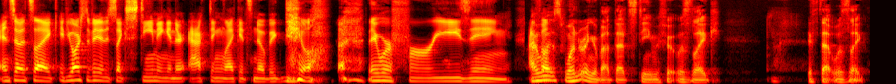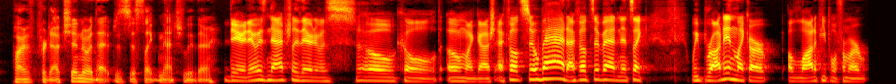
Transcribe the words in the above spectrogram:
And so it's like if you watch the video, it's like steaming and they're acting like it's no big deal. they were freezing. I, felt- was wondering about that steam if it was like if that was like part of production or that was just like naturally there. Dude, it was naturally there. It was so cold. Oh my gosh. I felt so bad. I felt so bad. And it's like we brought in like our a lot of people from our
